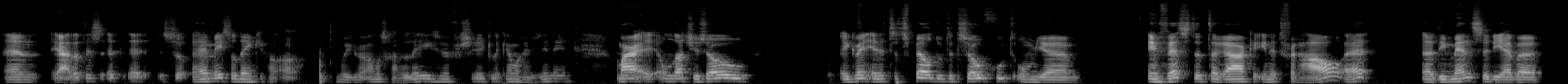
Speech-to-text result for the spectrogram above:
En ja, dat is het. eh, meestal denk je van, oh, moet ik weer alles gaan lezen? Verschrikkelijk, helemaal geen zin in. Maar eh, omdat je zo. Ik weet het, het spel doet het zo goed om je invested te raken in het verhaal. Hè? Eh, die mensen die hebben.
